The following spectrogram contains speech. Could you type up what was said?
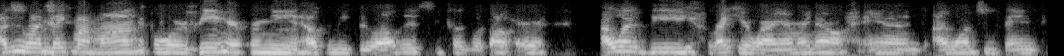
I just want to thank my mom for being here for me and helping me through all this because without her, I wouldn't be right here where I am right now. And I want to thank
